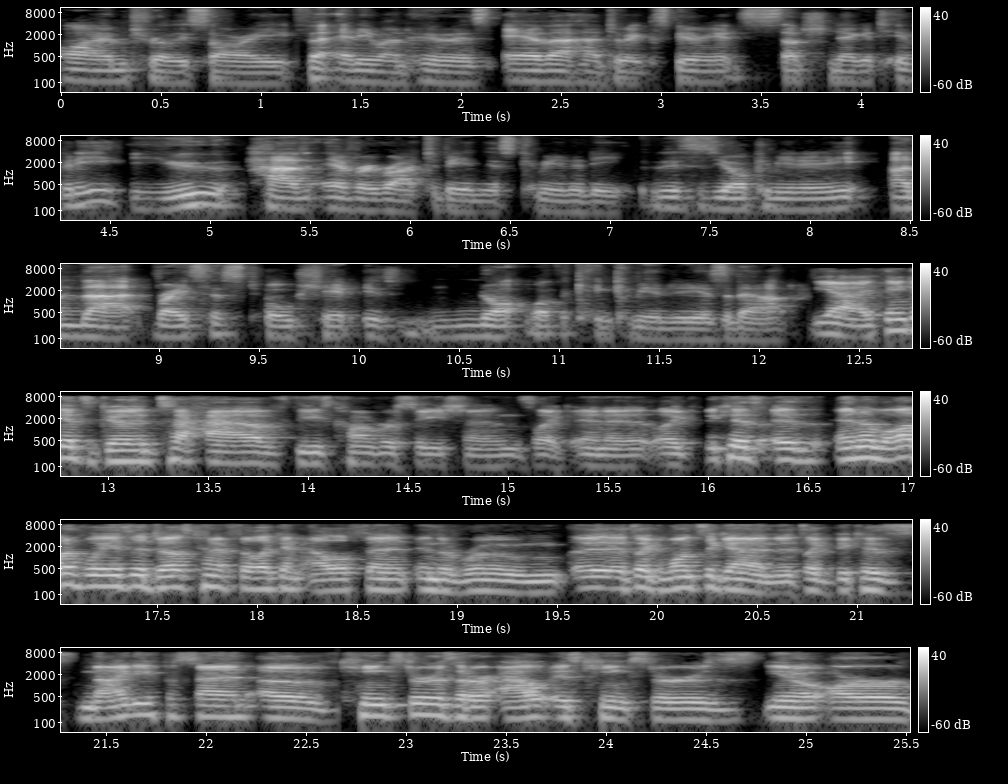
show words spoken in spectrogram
I am truly sorry for anyone who has ever had to experience such negativity. You have every right to be in this community. This is your community, and that racist bullshit is not what the Kink community is about. yeah, I think it's good to have these conversations like in it, like because in a lot of ways it does kind of feel like an elephant in the room. It's like once again, it's like because ninety percent of Kinksters that are out as Kinksters, you know, are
